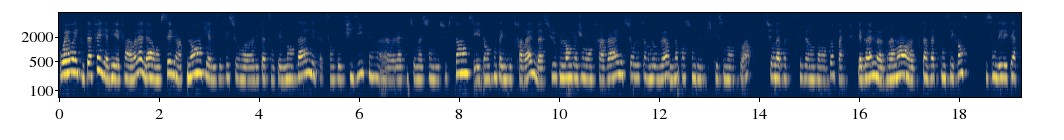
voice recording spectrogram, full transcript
Ouais, ouais, tout à fait. Il y a des, enfin voilà, là on sait maintenant qu'il y a des effets sur euh, l'état de santé mental, l'état de santé physique, euh, la consommation de substances et dans le contexte de travail, bah, sur l'engagement au travail, sur le turnover, les intentions de, quitter son emploi, sur la persévérance dans l'emploi. Enfin, il y a quand même euh, vraiment tout un tas de conséquences qui sont délétères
